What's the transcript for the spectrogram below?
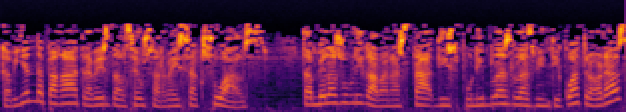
que havien de pagar a través dels seus serveis sexuals també les obligaven a estar disponibles les 24 hores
